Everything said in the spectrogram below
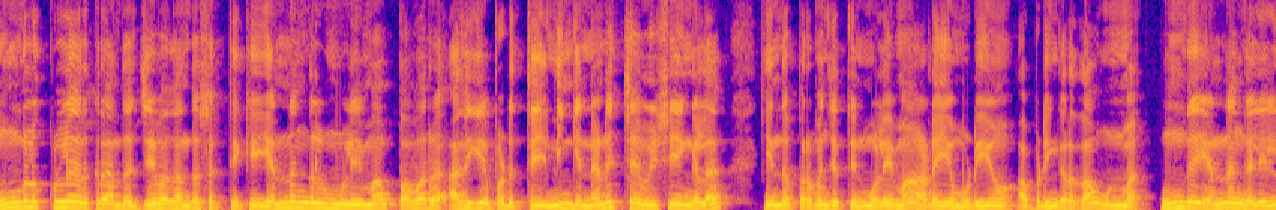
உங்களுக்குள்ளே இருக்கிற அந்த ஜீவகாந்த சக்திக்கு எண்ணங்கள் மூலியமாக பவரை அதிகப்படுத்தி நீங்கள் நினச்ச விஷயங்களை இந்த பிரபஞ்சத்தின் மூலயமா அடைய முடியும் அப்படிங்கிறது தான் உண்மை. உங்கள் எண்ணங்களில்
